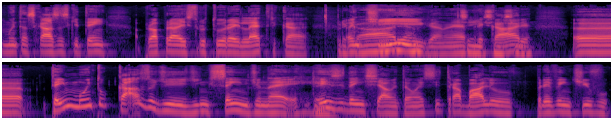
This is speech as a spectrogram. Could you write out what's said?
muitas casas que têm a própria estrutura elétrica precária. antiga, né, sim, precária. Sim, sim. Uh, tem muito caso de, de incêndio né, residencial, então esse trabalho preventivo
